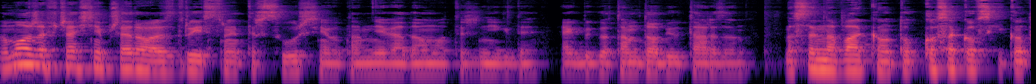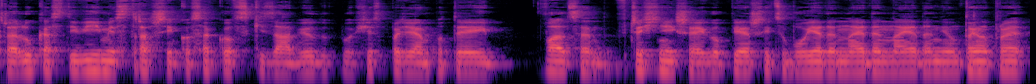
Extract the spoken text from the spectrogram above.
no może wcześniej przerwał, ale z drugiej strony też słusznie, bo tam nie wiadomo też nigdy, jakby go tam dobił Tarzan. Następna walka to Kosakowski kontra Lukas TV. Mnie strasznie Kosakowski zawiódł, bo się spodziewałem po tej walce wcześniejszej jego pierwszej, co było jeden na jeden na jeden i on tak naprawdę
